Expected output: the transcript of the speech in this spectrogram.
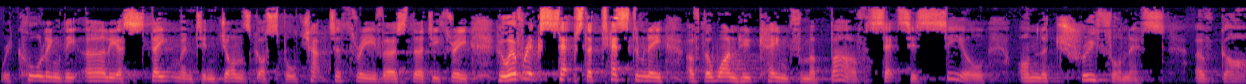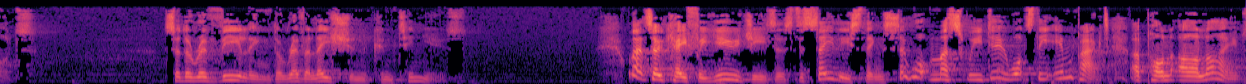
Recalling the earlier statement in John's Gospel, chapter 3, verse 33 Whoever accepts the testimony of the one who came from above sets his seal on the truthfulness of God. So the revealing, the revelation continues. Well, that's okay for you, Jesus, to say these things. So, what must we do? What's the impact upon our lives?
